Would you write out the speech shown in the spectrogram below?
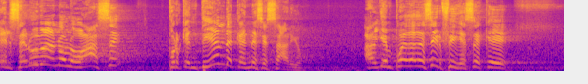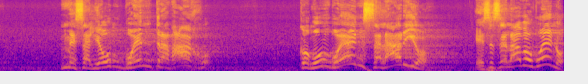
El ser humano lo hace porque entiende que es necesario. Alguien puede decir, fíjese que me salió un buen trabajo, con un buen salario. Ese es el lado bueno,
